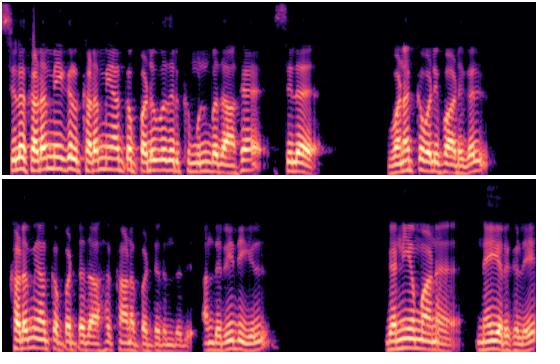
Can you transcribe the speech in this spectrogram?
சில கடமைகள் கடமையாக்கப்படுவதற்கு முன்பதாக சில வணக்க வழிபாடுகள் கடமையாக்கப்பட்டதாக காணப்பட்டிருந்தது. அந்த ரீதியில் கண்ணியமான நேயர்களே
